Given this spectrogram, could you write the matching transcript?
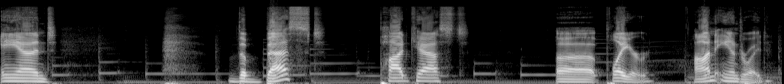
And the best podcast uh, player on Android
